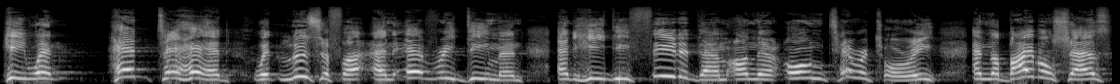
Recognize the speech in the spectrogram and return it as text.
he went head to head with Lucifer and every demon, and he defeated them on their own territory. And the Bible says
